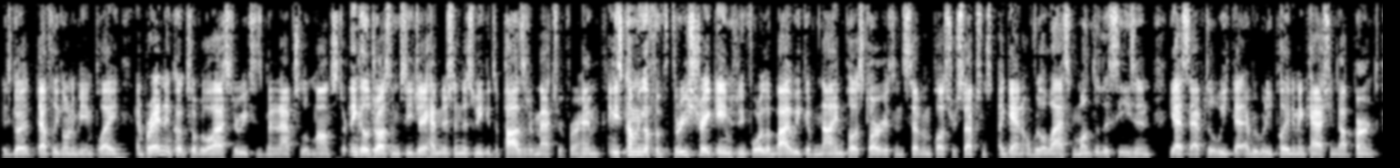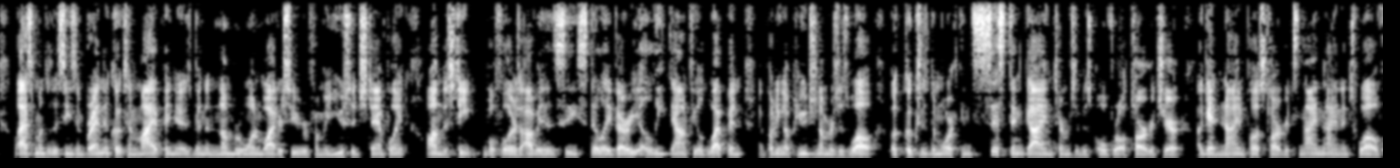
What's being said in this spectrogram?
Is definitely going to be in play. And Brandin Cooks over the last three weeks has been an absolute monster. I think he'll draw some CJ Henderson this week. It's a positive matchup for him. And he's coming off of three straight games before the bye week of nine plus targets and seven plus receptions. Again, over the last month of the season, yes, after the week that everybody played him in cash and got burnt, last month of the season, Brandin Cooks, in my opinion, has been the number one wide receiver from a usage standpoint on this team. Will Fuller is obviously still a very elite downfield weapon and putting up huge numbers as well, but Cooks is the more consistent guy in terms of his overall target share. Again, nine plus targets, nine, nine, and 12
